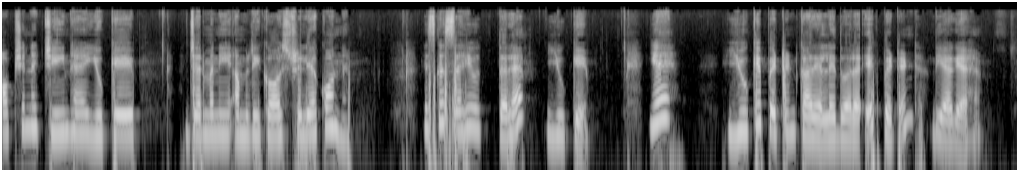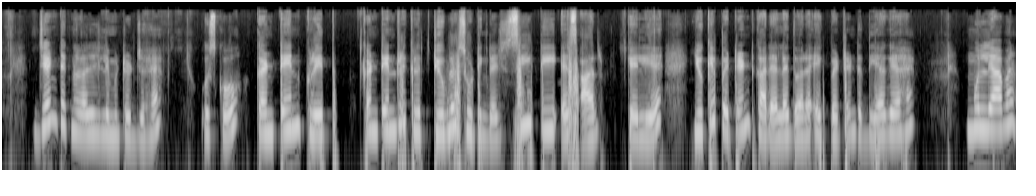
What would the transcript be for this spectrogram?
ऑप्शन है चीन है यूके जर्मनी अमेरिका ऑस्ट्रेलिया कौन है? इसका सही उत्तर है यूके ये यूके पेटेंट कार्यालय द्वारा एक पेटेंट दिया गया है। जेन टेक्नोलॉजी लिमिटेड जो है, उसको कंटेनकृत कंटेनरीकृत tubular shooting range C T S R के लिए यूके पेटेंट कार्यालय द्वारा एक पेटेंट दिया गया है। मूल्यावन,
